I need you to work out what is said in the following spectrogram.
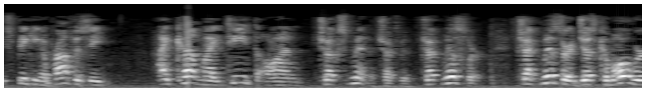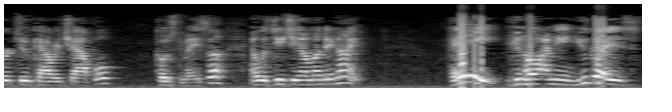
speaking of prophecy, I cut my teeth on Chuck Smith, Chuck Smith, Chuck Missler. Chuck Missler had just come over to Calvary Chapel, Costa Mesa, and was teaching on Monday night. Hey, you know, I mean, you guys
